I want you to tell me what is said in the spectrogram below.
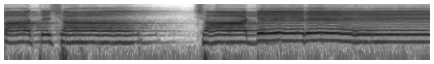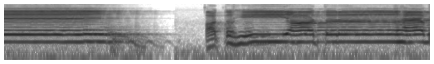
ਪਾਤਸ਼ਾਹ ਛਾੜੇ ਰੇ ਅਤ ਹੀ ਆਤਰ ਹੈਵ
